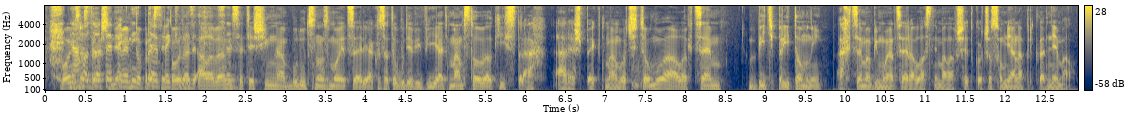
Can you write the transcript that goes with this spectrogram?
bojím sa to strašne, je neviem pekný- to to presne pekný povedať, ale veľmi sa teším na budúcnosť mojej cery, ako sa to bude vyvíjať. Mám z toho veľký strach a rešpekt mám voči tomu, ale chcem byť prítomný a chcem, aby moja dcera vlastne mala všetko, čo som ja napríklad nemal.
